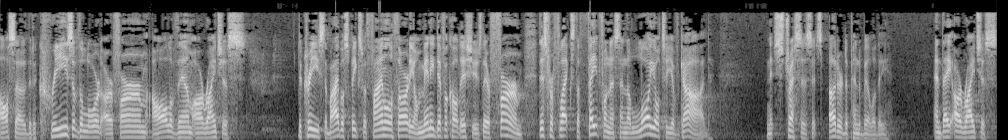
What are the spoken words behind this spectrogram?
Also, the decrees of the Lord are firm. All of them are righteous. Decrees, the Bible speaks with final authority on many difficult issues. They're firm. This reflects the faithfulness and the loyalty of God. And it stresses its utter dependability. And they are righteous.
